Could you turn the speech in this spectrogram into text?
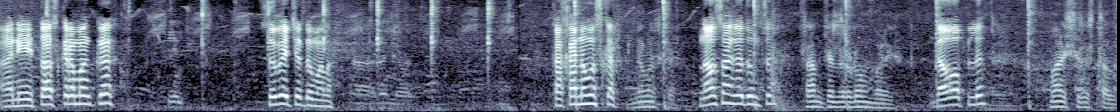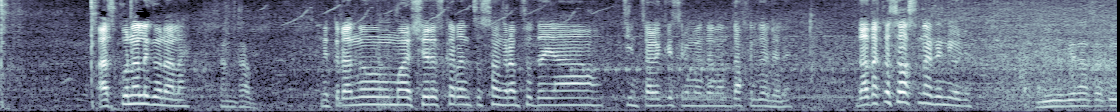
आणि तास क्रमांक? तीन. शुभेच्छा तुम्हाला. काका नमस्कार. नमस्कार. नाव सांगा तुमचं. रामचंद्र डोंबाळे. गाव आपलं? माळशिरस तालुका. आज कुणाला घेऊन आलाय? संग्राम. मित्रांनो माळशिरसकरांचं संग्राम सुद्धा या चिंचाळे केसरी मैदानात दाखल झालेला आहे. दादा कसं असणार आहे नियोजन? नियोजन आता ते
